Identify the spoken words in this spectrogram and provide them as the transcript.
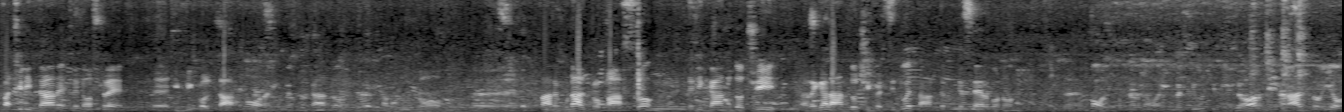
facilitare le nostre eh, difficoltà. Ora in questo caso ha voluto eh, fare un altro passo dedicandoci, regalandoci questi due tandem che servono eh, molto per noi. In questi ultimi giorni, tra l'altro, io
